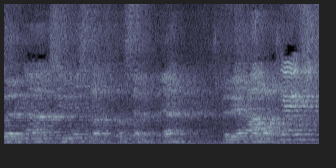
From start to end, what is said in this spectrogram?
dari arah sini 100% ya. Dari yang awal. oke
